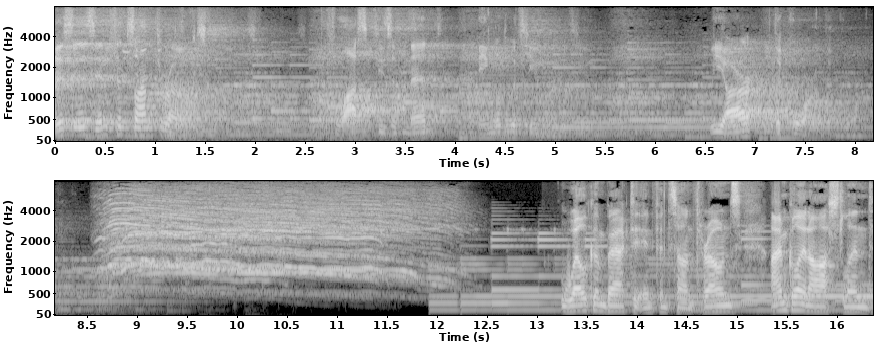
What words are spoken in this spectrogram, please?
This is Infants on Thrones, the philosophies of men mingled with humor. We are the Quorum. Welcome back to Infants on Thrones. I'm Glenn Ostlund,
